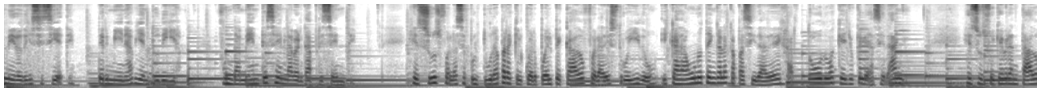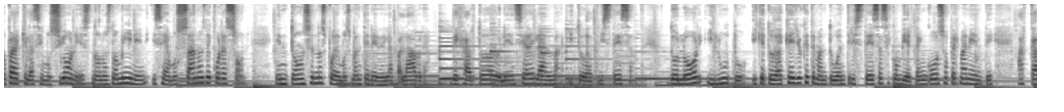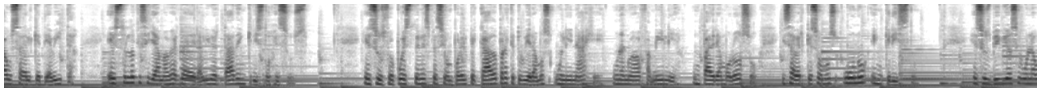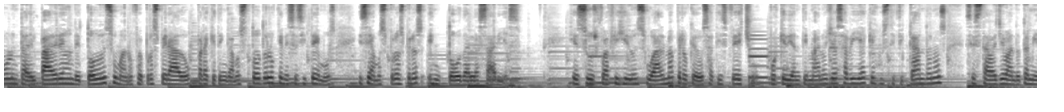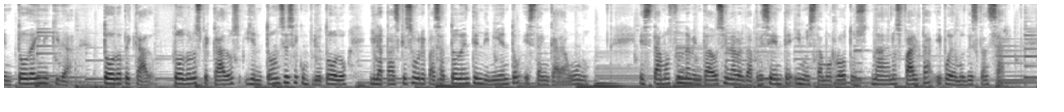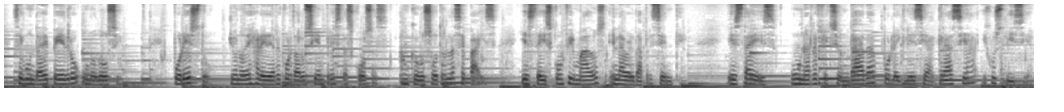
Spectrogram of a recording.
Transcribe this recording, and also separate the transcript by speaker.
Speaker 1: 17. Termina bien tu día. Fundamentese en la verdad presente. Jesús fue a la sepultura para que el cuerpo del pecado fuera destruido y cada uno tenga la capacidad de dejar todo aquello que le hace daño. Jesús fue quebrantado para que las emociones no nos dominen y seamos sanos de corazón. Entonces nos podemos mantener en la palabra, dejar toda dolencia del alma y toda tristeza, dolor y luto, y que todo aquello que te mantuvo en tristeza se convierta en gozo permanente a causa del que te habita. Esto es lo que se llama verdadera libertad en Cristo Jesús. Jesús fue puesto en expresión por el pecado para que tuviéramos un linaje, una nueva familia, un Padre amoroso y saber que somos uno en Cristo. Jesús vivió según la voluntad del Padre, donde todo en su mano fue prosperado para que tengamos todo lo que necesitemos y seamos prósperos en todas las áreas. Jesús fue afligido en su alma, pero quedó satisfecho, porque de antemano ya sabía que justificándonos se estaba llevando también toda iniquidad, todo pecado, todos los pecados y entonces se cumplió todo y la paz que sobrepasa todo entendimiento está en cada uno. Estamos fundamentados en la verdad presente y no estamos rotos, nada nos falta y podemos descansar. Segunda de Pedro 1:12. Por esto yo no dejaré de recordaros siempre estas cosas, aunque vosotros las sepáis y estéis confirmados en la verdad presente. Esta es una reflexión dada por la Iglesia Gracia y Justicia.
